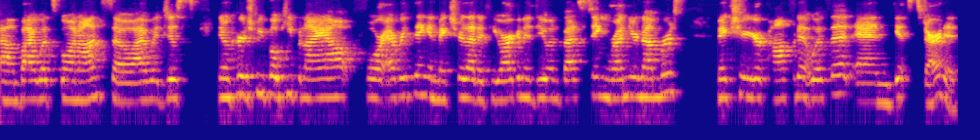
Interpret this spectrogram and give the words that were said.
um, by what's going on. So I would just, you know, encourage people keep an eye out for everything and make sure that if you are going to do investing, run your numbers, make sure you're confident with it, and get started.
